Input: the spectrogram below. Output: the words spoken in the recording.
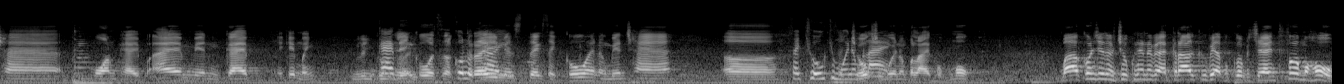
ឆាមាន់ប្រៃផ្អែមមានកែបអីគេមិញ លីង លេងគោស្លឹកគ្រៃមានស្តេកសាច់គោហើយនឹងមានឆាអឺ សាច់ជ្រូកជាមួយនឹងបន្លែ ជាមួយនឹងបន្លែគ្រប់មុខបាទអរគុណជានឹងជួបគ្នានៅវគ្គក្រោយគឺវគ្គប្រកួតប្រជែងធ្វើម្ហូប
